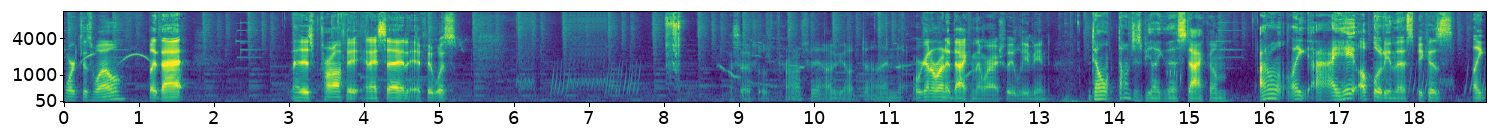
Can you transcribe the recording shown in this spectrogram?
worked as well. But that, that is profit. And I said if it was so if it was profit, I'll be all done. We're gonna run it back and then we're actually leaving. Don't don't just be like this, Stack'em. I don't like. I hate uploading this because like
